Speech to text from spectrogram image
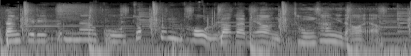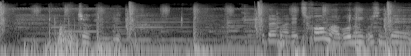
계단길이 끝나고 조금 더 올라가면 정상이 나와요. 이쪽입니다. 두 달 만에 처음 와보는 곳인데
